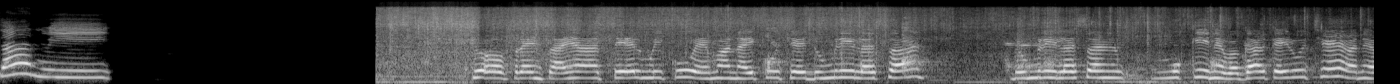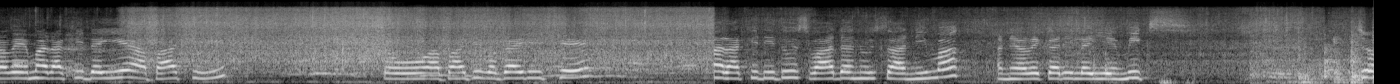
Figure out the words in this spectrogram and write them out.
સાનવી જો ફ્રેન્ડ્સ અહીંયા તેલ મૂક્યું, એમાં નાખ્યું છે ડુંગળી લસણ. ડુંગળી લસણ મૂકીને વઘાર કર્યું છે અને હવે એમાં રાખી દઈએ આ ભાજી. તો આ ભાજી વઘારી છે. રાખી દીધું સ્વાદ અનુસાર નિમક અને હવે કરી લઈએ મિક્સ. જો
